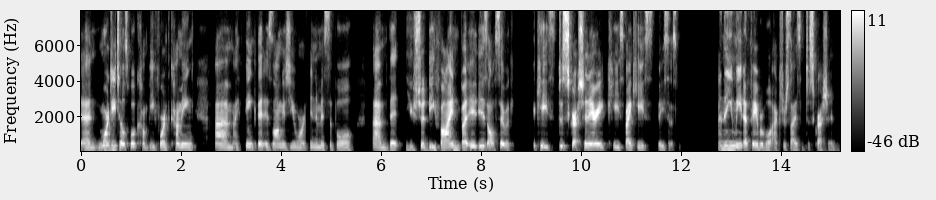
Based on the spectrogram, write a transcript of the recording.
and more details will come be forthcoming. Um, I think that as long as you weren't inadmissible, um, that you should be fine, but it is also a, a case discretionary case by case basis. And then you meet a favorable exercise of discretion.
